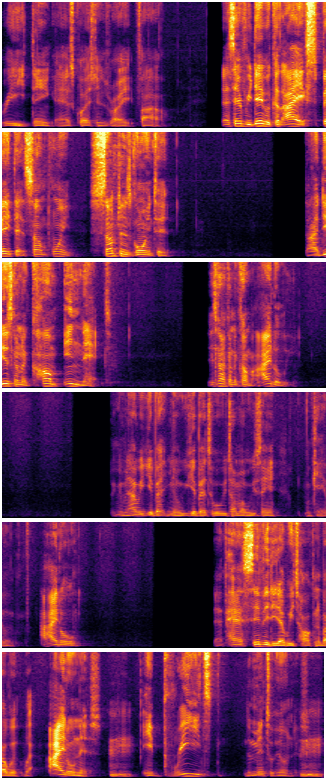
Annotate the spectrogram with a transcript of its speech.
Read, think, ask questions, write, file. That's every day because I expect at some point something's going to. The idea is going to come in that. It's not going to come idly. I mean, now we get back, you know, we get back to what we talking about. We saying, okay, look, idle, that passivity that we're talking about with, with idleness, mm-hmm. it breeds the mental illness. Mm-hmm.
